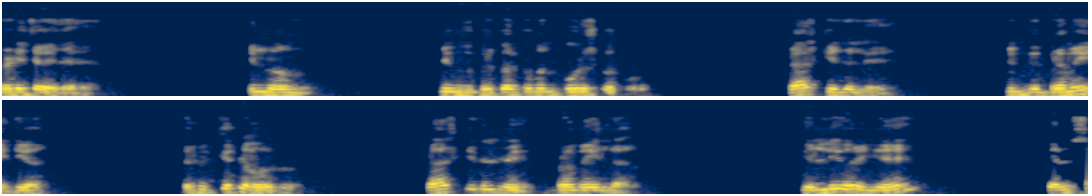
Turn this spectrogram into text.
ನಡೀತಾ ಇದೆ. ಇನ್ನು ನಿಮ್ಗಿಬ್ರು ಕರ್ಕೊಂಡ್ಬಂದು ಕೂರಿಸ್ಬೇಕು. ರಾಜಕೀಯದಲ್ಲಿ ನಿಮಗೆ ಭ್ರಮೆ ಇದೆಯಾ? ಕೇಳಬಹುದು. ರಾಜಕೀಯದಲ್ಲಿ ಭ್ರಮೆ ಇಲ್ಲ. ಎಲ್ಲಿವರೆಗೆ ಕೆಲಸ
